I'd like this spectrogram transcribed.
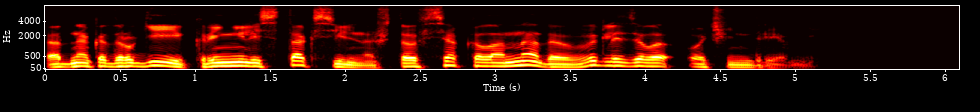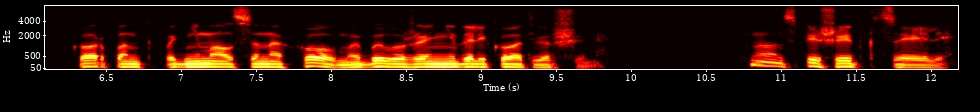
Однако другие кренились так сильно, что вся колоннада выглядела очень древней. Корпанг поднимался на холм и был уже недалеко от вершины. Он спешит к цели,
